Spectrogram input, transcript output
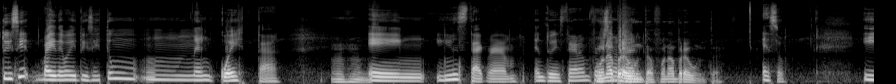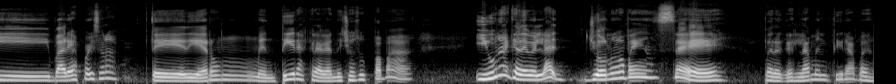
tú hiciste, by the way, tú hiciste un- una encuesta en Instagram, en tu Instagram Fue una personal. pregunta, fue una pregunta. Eso. Y varias personas te dieron mentiras que le habían dicho a sus papás. Y una que de verdad yo no pensé, pero que es la mentira pues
